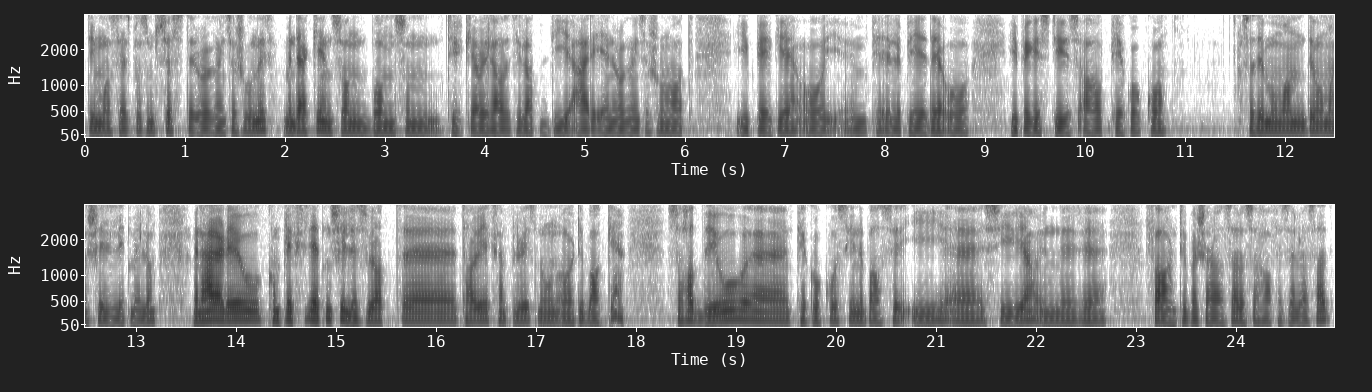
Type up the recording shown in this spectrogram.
de, må ses på som søsterorganisasjoner. Men det er ikke en sånn bånd som Tyrkia vil ha det til, at de er en organisasjon, og at YPG og, eller PED og YPG styres av PKK. Så det må, man, det må, man, skille litt mellom. Men her er det jo, kompleksiteten skyldes jo at eh, tar vi eksempelvis noen år tilbake, så hadde jo eh, PKK sine baser i eh, Syria under eh, faren til Bashar al-Assad, altså Hafez al-Assad,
